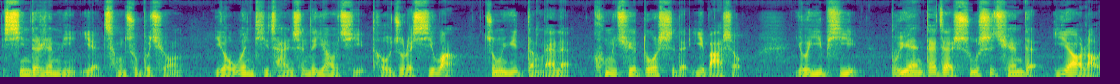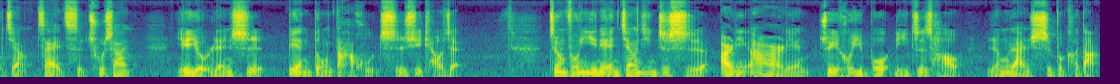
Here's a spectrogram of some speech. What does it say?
新的任命也层出不穷。有问题缠身的药企投注了希望，终于等来了。空缺多时的一把手，有一批不愿待在舒适圈的医药老将再次出山，也有人事变动大户持续调整。正逢一年将近之时，二零二二年最后一波离职潮仍然势不可挡。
